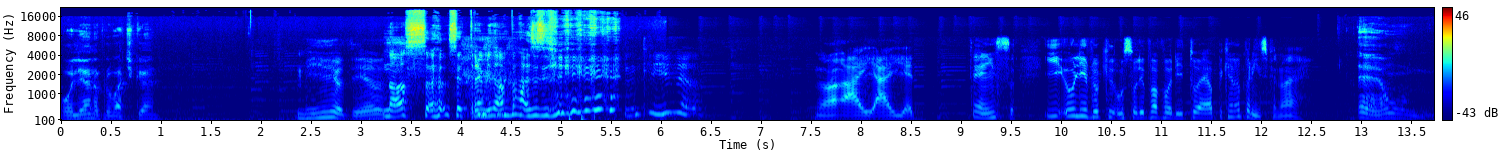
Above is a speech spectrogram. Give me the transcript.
olhando pro Vaticano? Meu Deus. Nossa, você treme na base. Incrível. Aí, aí é tenso. E o livro que o seu livro favorito é O Pequeno Príncipe, não é? É, é um,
